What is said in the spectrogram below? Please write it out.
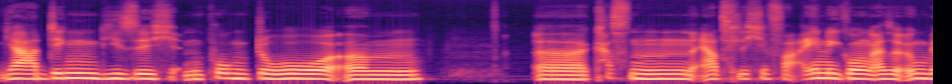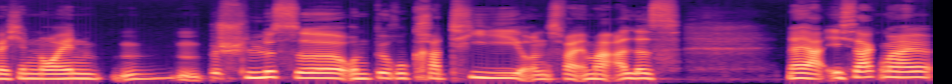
ja, Dingen, die sich in puncto ähm, äh, Kassenärztliche Vereinigung, also irgendwelche neuen Beschlüsse und Bürokratie und es war immer alles, naja, ich sag mal,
